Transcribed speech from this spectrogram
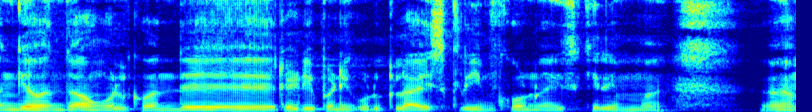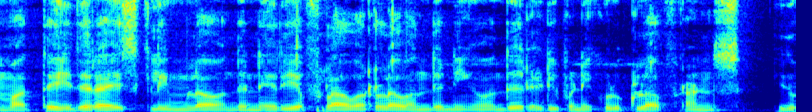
அங்கே வந்து அவங்களுக்கு வந்து ரெடி பண்ணி கொடுக்கலாம். ஐஸ்கிரீம் கோன் ஐஸ்கிரீமு மற்ற இதர ஐஸ்கிரீமில் வந்து நிறைய ஃப்ளவரில் வந்து நீங்கள் வந்து ரெடி பண்ணி கொடுக்கலாம் ஃப்ரெண்ட்ஸ் இது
